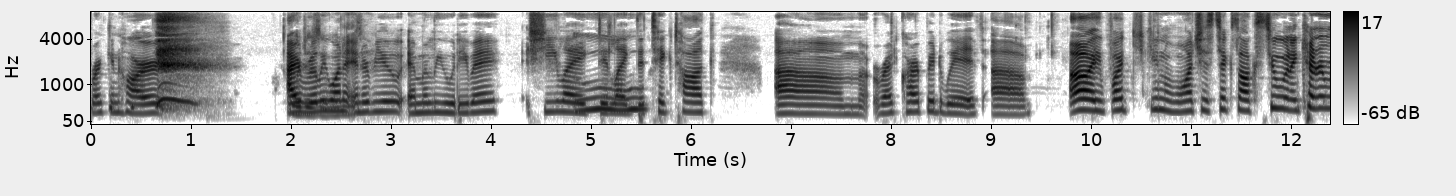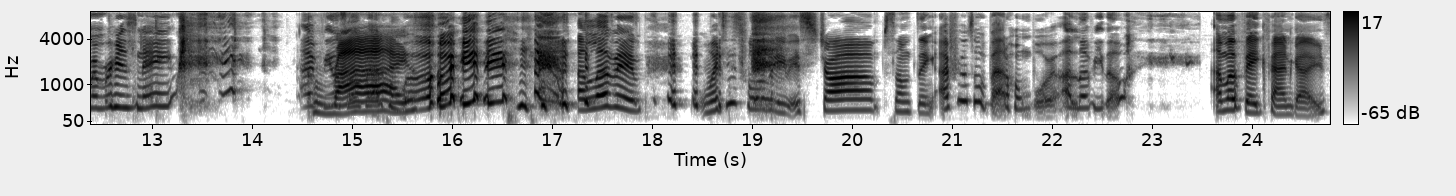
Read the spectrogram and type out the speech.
freaking heart. I really want to interview Emily Uribe. She like did like the TikTok um red carpet with um oh I fucking watch his TikToks too and I can't remember his name. I feel so bad. I love him. What's his full name? It's Strom something. I feel so bad, homeboy. I love you though. I'm a fake fan, guys.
